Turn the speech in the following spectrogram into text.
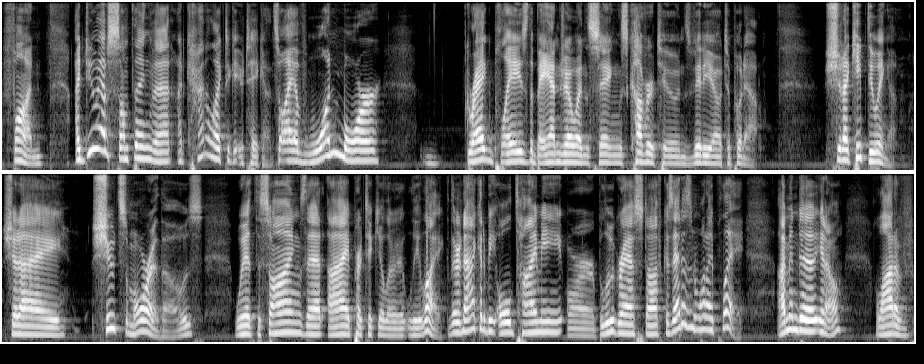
fun. I do have something that I'd kind of like to get your take on. So I have one more Greg plays the banjo and sings cover tunes video to put out. Should I keep doing them? Should I shoot some more of those with the songs that I particularly like. They're not going to be old timey or bluegrass stuff because that isn't what I play. I'm into, you know, a lot of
